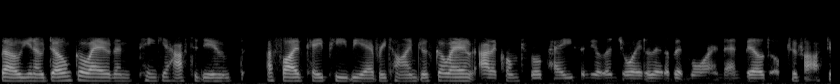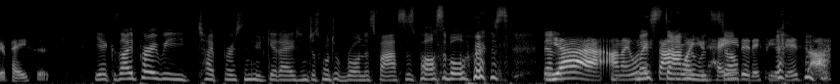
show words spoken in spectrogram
So you know, don't go out and think you have to do a 5k PB every time. Just go out at a comfortable pace, and you'll enjoy it a little bit more, and then build up to faster paces. Yeah, because I'd probably be type person who'd get out and just want to run as fast as possible. Whereas then yeah, and I understand why you'd hate stop. it if you did that.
